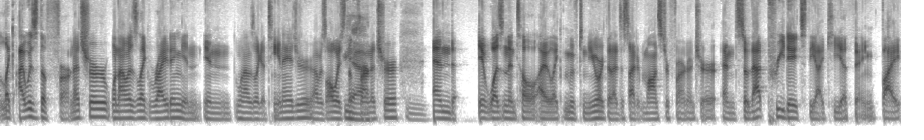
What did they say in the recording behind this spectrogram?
like I was the furniture when I was like writing in in when I was like a teenager, I was always the Yeah. furniture mm. and it wasn't until I like moved to New York that I decided monster furniture. And so that predates the IKEA thing by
